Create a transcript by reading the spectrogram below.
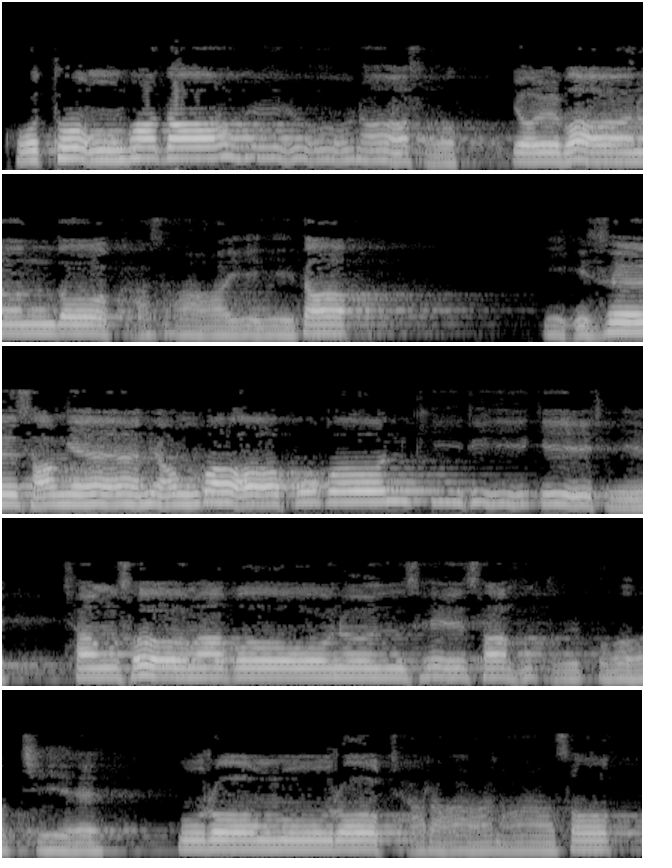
고통받아 헤어나서 열반은도 가사이다. 이 세상의 명과 복은 길이 길이 장성하고 오는 세상 불법지에 무럭무럭 자라나서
